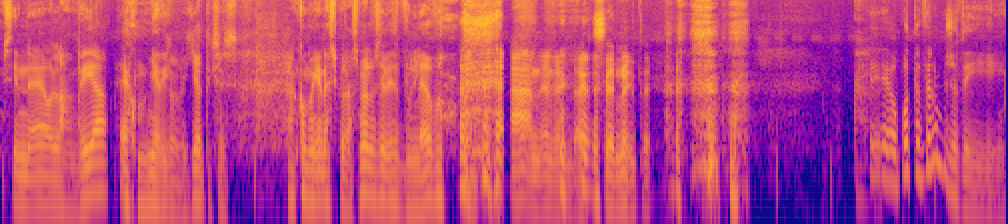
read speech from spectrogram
Στην ε, Ολλανδία έχουμε μια δικαιολογία ότι ξέρεις, ακόμα και να είσαι κουρασμένος, δεν δουλεύω. Α, ναι, ναι, εντάξει, εννοείται. ε, οπότε δεν νομίζω ότι.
